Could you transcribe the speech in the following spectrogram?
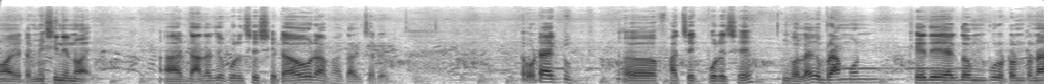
নয় এটা মেশিনে নয়। আর দাদা যে পরেছে সেটাও রাভা কালচারের ওটা একটু ফাচেক পড়েছে গলায়। ব্রাহ্মণ খেয়ে দিয়ে একদম পুরো টনটনা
